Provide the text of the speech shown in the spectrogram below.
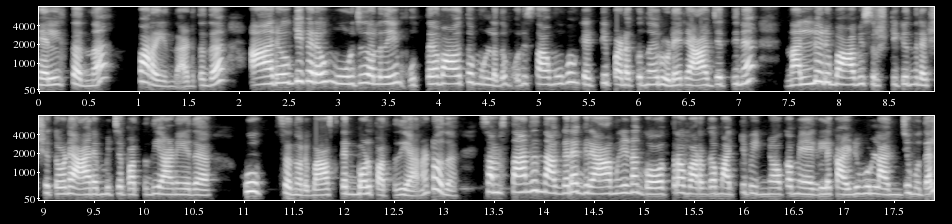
ഹെൽത്ത് എന്ന് പറയുന്നത്. അടുത്തത് ആരോഗ്യകരവും ഊർജസ്വലതയും ഉത്തരവാദിത്വമുള്ളതും ഒരു സമൂഹം കെട്ടിപ്പടക്കുന്നതിലൂടെ രാജ്യത്തിന് നല്ലൊരു ഭാവി സൃഷ്ടിക്കുന്ന ലക്ഷ്യത്തോടെ ആരംഭിച്ച പദ്ധതിയാണ് ഏത്? ഹൂപ്സ് എന്ന് പറയും. ബാസ്കറ്റ്ബോൾ പദ്ധതിയാണ് കേട്ടോ അത്. സംസ്ഥാനത്ത് നഗര ഗ്രാമീണ ഗോത്രവർഗ മറ്റ് പിന്നോക്ക മേഖലയിലെ കഴിവുള്ള അഞ്ചു മുതൽ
